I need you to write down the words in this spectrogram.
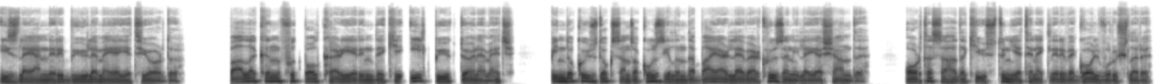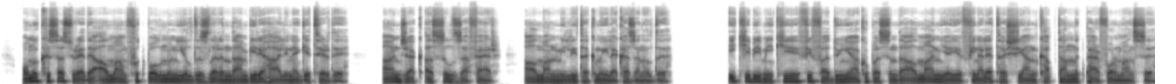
izleyenleri büyülemeye yetiyordu. Ballack'ın futbol kariyerindeki ilk büyük dönemeç, 1999 yılında Bayer Leverkusen ile yaşandı. Orta sahadaki üstün yetenekleri ve gol vuruşları, onu kısa sürede Alman futbolunun yıldızlarından biri haline getirdi. Ancak asıl zafer, Alman milli takımı ile kazanıldı. 2002 FIFA Dünya Kupası'nda Almanya'yı finale taşıyan kaptanlık performansı,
